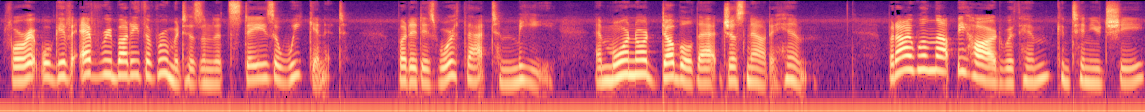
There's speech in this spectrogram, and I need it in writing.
"for it will give everybody the rheumatism that stays a week in it; but it is worth that to me, and more nor double that just now to him. But I will not be hard with him," continued she,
